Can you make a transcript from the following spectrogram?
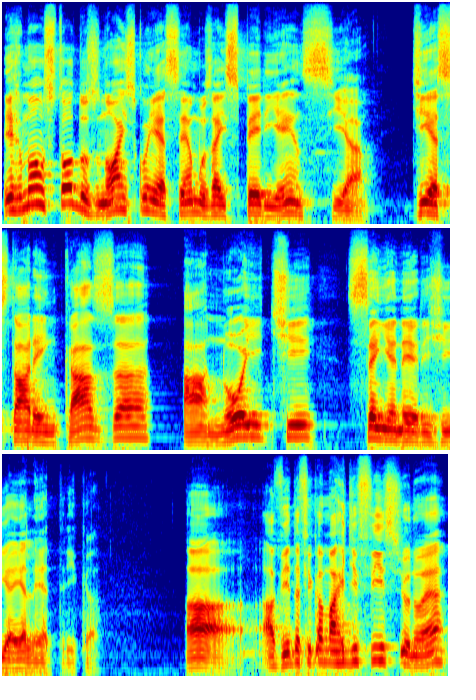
Irmãos, todos nós conhecemos a experiência de estar em casa à noite sem energia elétrica. A, a vida fica mais difícil, não é?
